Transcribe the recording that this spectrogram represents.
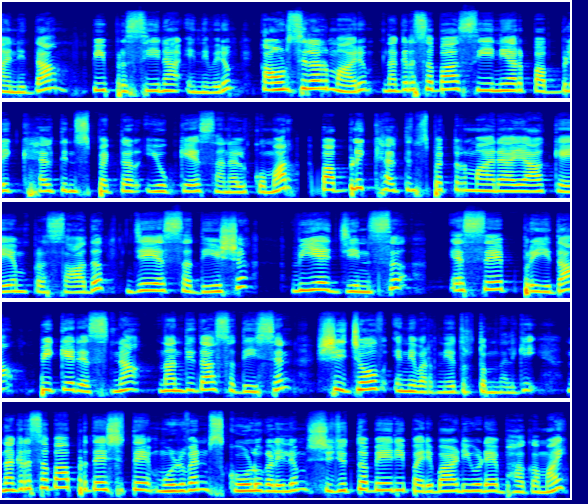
Anitha P Praseena എന്നിവരും കൗൺസിലർമാരും നഗരസഭാ senior public health inspector U K Sanalkumar public health ഇൻസ്പെക്ടർമാരായ K M Prasad J S Satheesh V A Jins S A Preetha P K Rasna Nanditha Satheesan Shijov എന്നിവർ നേതൃത്വം നൽകി. നഗരസഭാ പ്രദേശത്തെ മുഴുവൻ സ്കൂളുകളിലും ശുചിത്വബേരി പരിപാടിയുടെ ഭാഗമായി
